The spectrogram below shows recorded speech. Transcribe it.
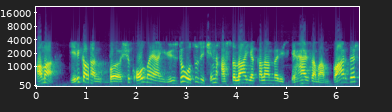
ama geri kalan bağışık olmayan %30 için hastalığa yakalanma riski her zaman vardır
